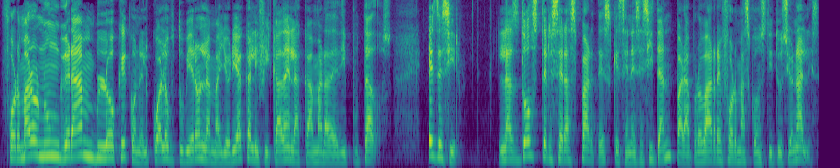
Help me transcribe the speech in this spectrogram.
formaron un gran bloque con el cual obtuvieron la mayoría calificada en la Cámara de Diputados. Es decir, las dos terceras partes que se necesitan para aprobar reformas constitucionales.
